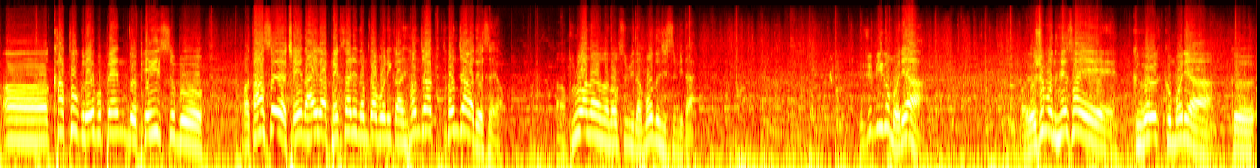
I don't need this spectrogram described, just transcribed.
어 카톡 네이버 밴드 페이스북 어, 다 써요. 제 나이가 100살이 넘다 보니까 현자 현자가 됐어요. 어, 불가능한 건 없습니다. 뭐든지 씁니다. 요즘 이거 뭐냐? 어, 요즘은 회사에 그걸 그 뭐냐 그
